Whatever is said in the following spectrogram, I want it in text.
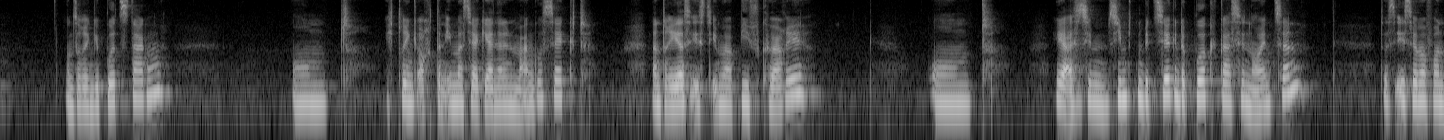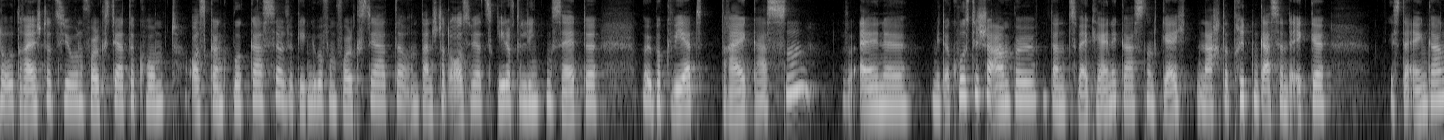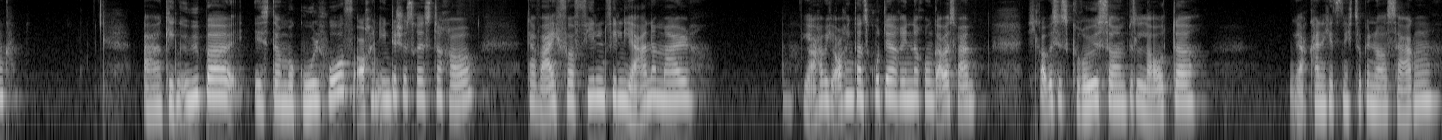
unseren Geburtstagen und ich trinke auch dann immer sehr gerne einen Mango-Sekt. Andreas isst immer Beef Curry. Und ja, es ist im siebten Bezirk in der Burggasse 19. Das ist, wenn man von der U3-Station Volkstheater kommt, Ausgang Burggasse, also gegenüber vom Volkstheater und dann statt auswärts geht auf der linken Seite, man überquert drei Gassen, also eine mit akustischer Ampel, dann zwei kleine Gassen und gleich nach der dritten Gasse an der Ecke ist der Eingang. Äh, gegenüber ist der Mogulhof, auch ein indisches Restaurant. Da war ich vor vielen, vielen Jahren einmal. Ja, habe ich auch in ganz gute Erinnerung, aber es war, ich glaube, es ist größer, ein bisschen lauter. Ja, kann ich jetzt nicht so genau sagen.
